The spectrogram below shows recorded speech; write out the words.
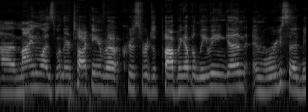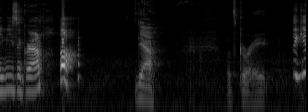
Uh, mine was when they're talking about Christopher just popping up and leaving again, and Rory said maybe he's a groundhog. Yeah, that's great. like yeah,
